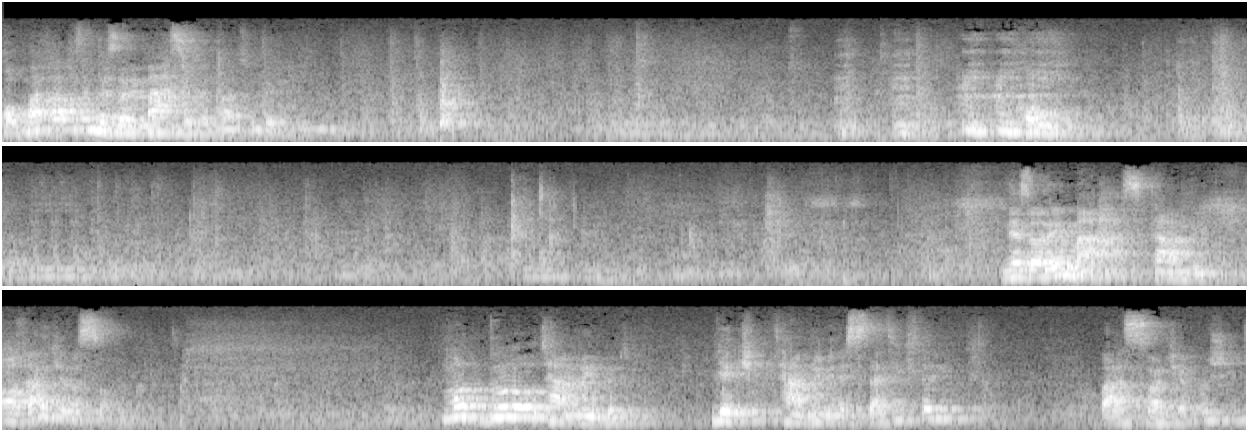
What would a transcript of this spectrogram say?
خب من فقط نظر محض خدمتتون بگم خب. نظاره محض تمرین. آخر کلاس صحبت ما دو نوع تمرین داریم. یک تمرین استاتیک داریم و از ساکن باشیم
